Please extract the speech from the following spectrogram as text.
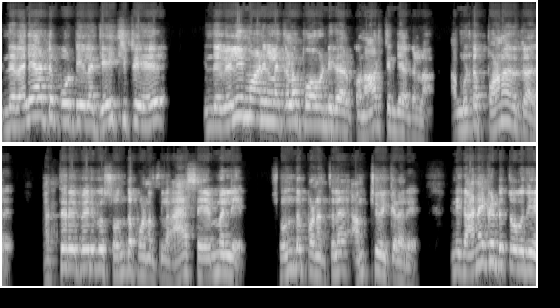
இந்த விளையாட்டு போட்டியில ஜெயிச்சுட்டு இந்த வெளி மாநிலங்களுக்கெல்லாம் போக வேண்டியதா இருக்கும் நார்த் இந்தியாக்கெல்லாம் அவங்கள்ட்ட பணம் இருக்காது. அத்தனை பேருக்கு சொந்த பணத்துல ஆஸ் எம்எல்ஏ சொந்த பணத்துல அமுச்சு வைக்கிறாரு. இன்னைக்கு அணைக்கட்டு தொகுதி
